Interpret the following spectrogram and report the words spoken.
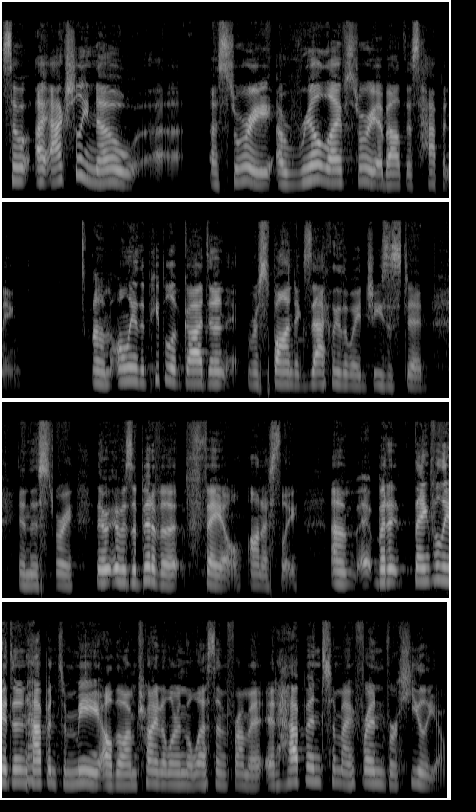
So I actually know uh, a story, a real life story about this happening. Um, only the people of God didn't respond exactly the way Jesus did in this story. There, it was a bit of a fail, honestly. Um, but it, thankfully, it didn't happen to me, although I'm trying to learn the lesson from it. It happened to my friend Virgilio.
